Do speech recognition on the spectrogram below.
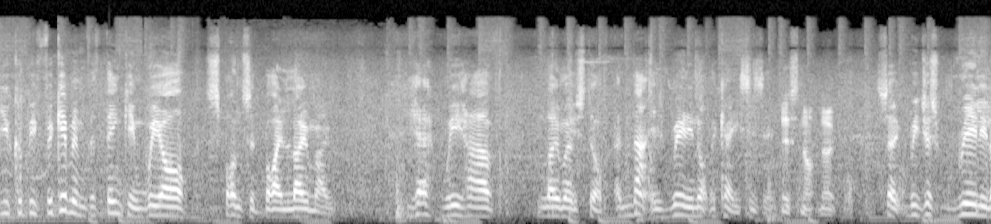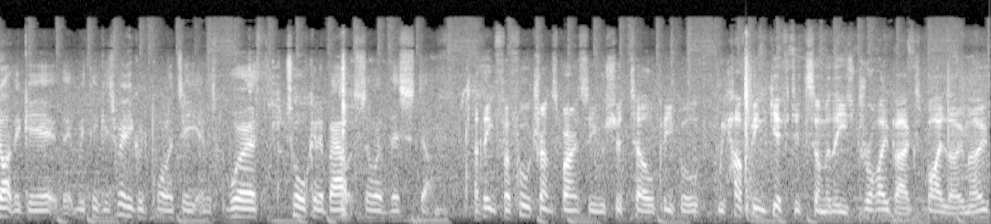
you could be forgiven for thinking we are sponsored by Lomo. Yeah, we have Lomo stuff, and that is really not the case, is it? It's not, no. So we just really like the gear, we think it's really good quality, and it's worth talking about some of this stuff. I think for full transparency we should tell people we have been gifted some of these dry bags by Lomo.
